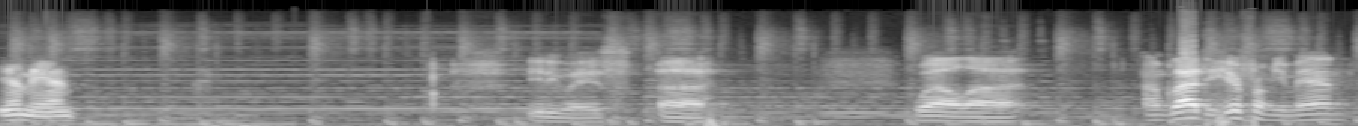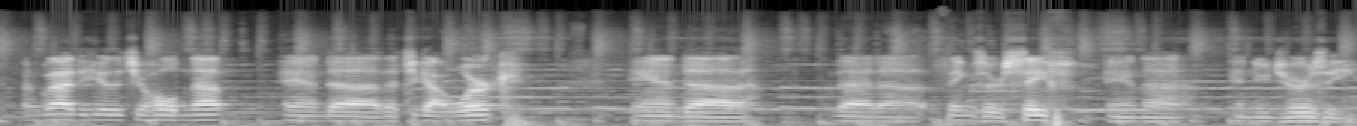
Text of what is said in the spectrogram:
Yeah, man. Anyways, uh, well, uh, I'm glad to hear from you, man. I'm glad to hear that you're holding up and uh, that you got work and uh, that uh, things are safe in uh, in New Jersey.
